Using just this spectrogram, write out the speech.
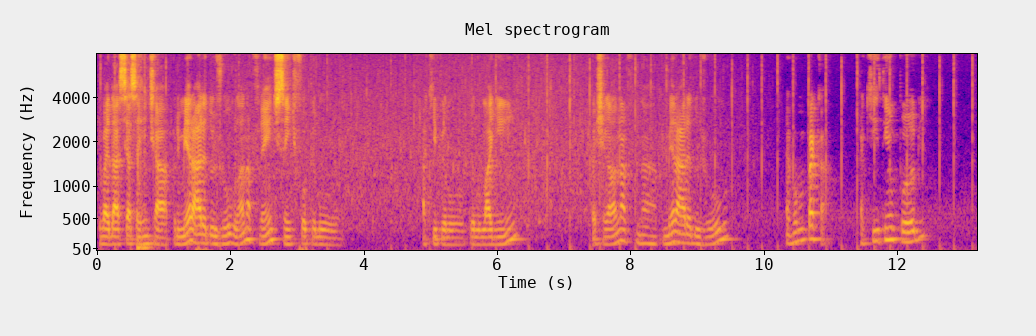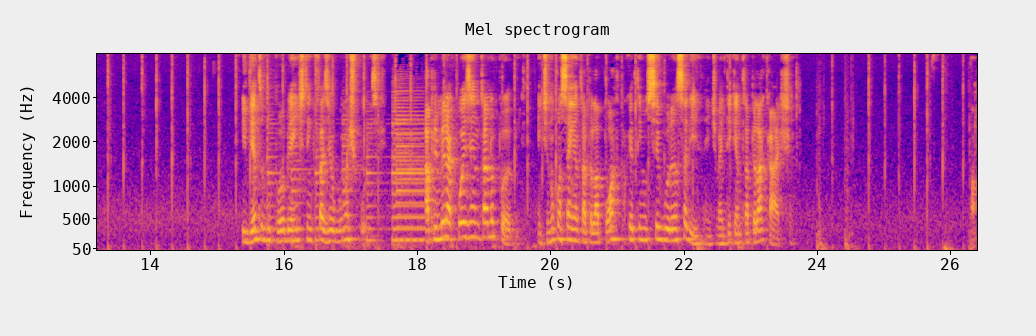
Que vai dar acesso a gente à primeira área do jogo lá na frente, se a gente for pelo aqui pelo, pelo laguinho. Vai chegar lá na, na primeira área do jogo. Aí vamos pra cá. Aqui tem o pub. E dentro do pub a gente tem que fazer algumas coisas. A primeira coisa é entrar no pub. A gente não consegue entrar pela porta porque tem um segurança ali. A gente vai ter que entrar pela caixa. Ó.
